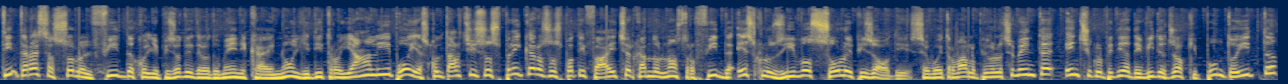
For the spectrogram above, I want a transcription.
Ti interessa solo il feed con gli episodi della domenica e non gli editoriali? Puoi ascoltarci su Spreaker o su Spotify cercando il nostro feed esclusivo solo episodi. Se vuoi trovarlo più velocemente, enciclopedia dei videogiochi.it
